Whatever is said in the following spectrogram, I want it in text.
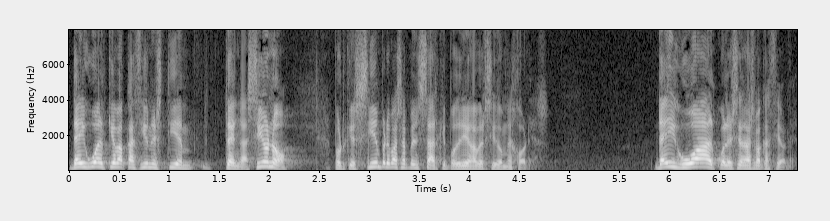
Da igual qué vacaciones tengas, ¿sí o no? Porque siempre vas a pensar que podrían haber sido mejores. Da igual cuáles sean las vacaciones.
